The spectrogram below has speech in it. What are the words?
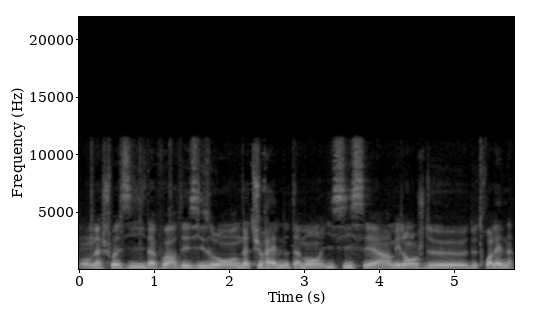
On a choisi d'avoir des isolants naturels, notamment ici, c'est un mélange de, trois laines.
